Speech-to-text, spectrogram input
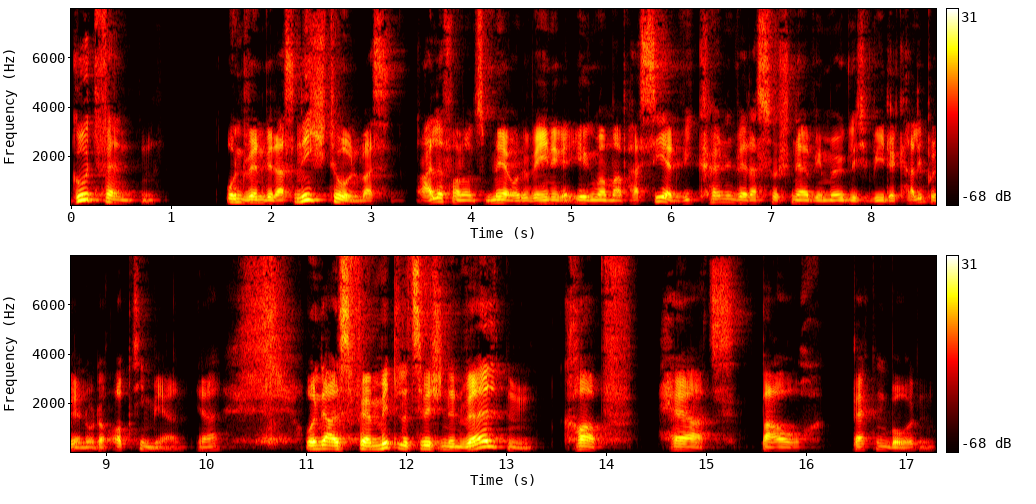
gut finden. Und wenn wir das nicht tun, was alle von uns mehr oder weniger irgendwann mal passiert. Wie können wir das so schnell wie möglich wieder kalibrieren oder optimieren? Ja? Und als Vermittler zwischen den Welten, Kopf, Herz, Bauch, Beckenboden,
